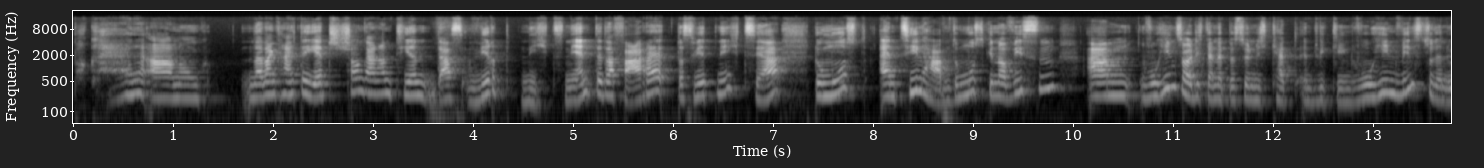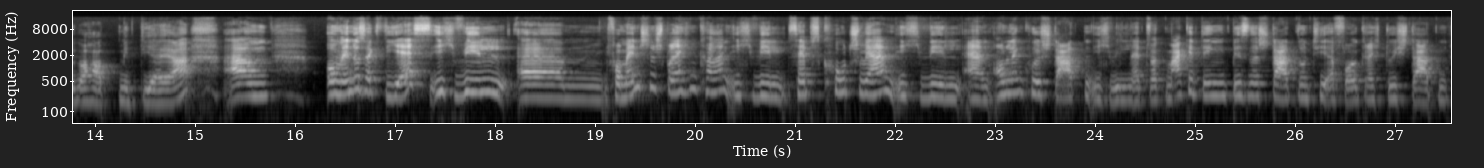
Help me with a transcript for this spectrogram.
boah, keine Ahnung, na dann kann ich dir jetzt schon garantieren, das wird nichts. Niente da fare, das wird nichts, ja. Du musst ein Ziel haben. Du musst genau wissen, ähm, wohin soll dich deine Persönlichkeit entwickeln? Wohin willst du denn überhaupt mit dir, ja? Ähm, und wenn du sagst, yes, ich will ähm, vor Menschen sprechen können, ich will selbst Coach werden, ich will einen Online-Kurs starten, ich will Network Marketing Business starten und hier erfolgreich durchstarten,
